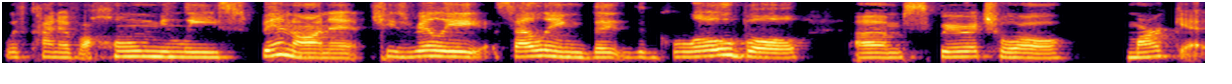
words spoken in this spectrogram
with kind of a homely spin on it. She's really selling the, the global um, spiritual market.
